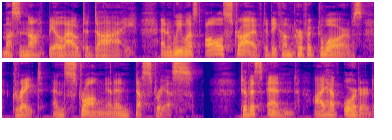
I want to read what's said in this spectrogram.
must not be allowed to die, and we must all strive to become perfect dwarves, great and strong and industrious. To this end, I have ordered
